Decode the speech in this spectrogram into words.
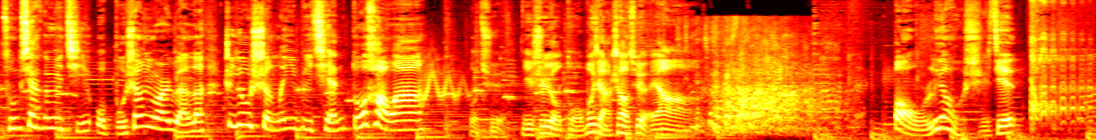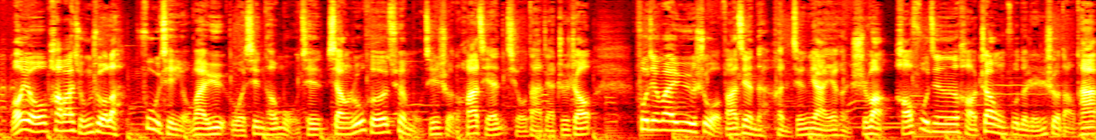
从下个月起我不上幼儿园了，这又省了一笔钱，多好啊！我去，你是有多不想上学呀？爆料时间，网友啪啪熊说了：“父亲有外遇，我心疼母亲，想如何劝母亲舍得花钱，求大家支招。”父亲外遇是我发现的，很惊讶也很失望。好父亲、好丈夫的人设倒塌。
